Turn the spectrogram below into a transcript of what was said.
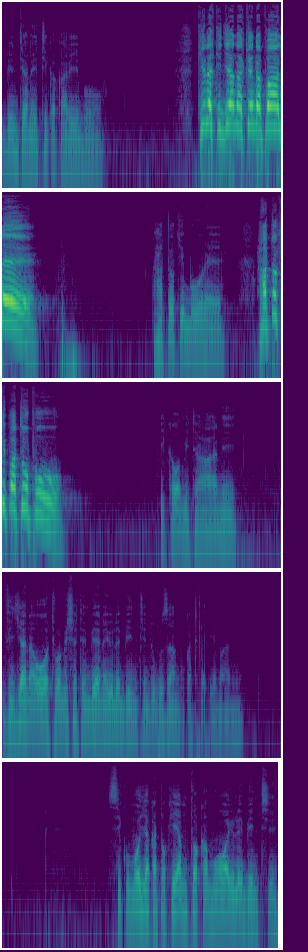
binti anaitika karibu. Kila kijana akenda pale hatoki bure hatoki patupu ikawa mitaani vijana wote wameshatembea na yule binti ndugu zangu katika imani. Siku moja akatokea mtu akamwoa yule binti.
